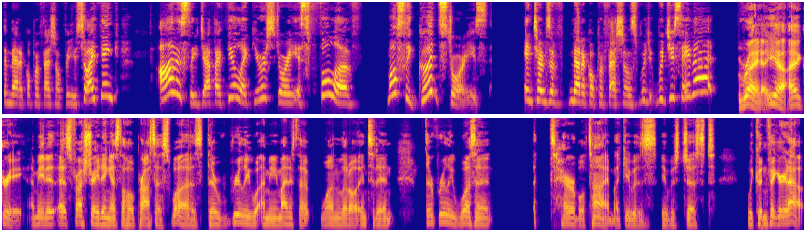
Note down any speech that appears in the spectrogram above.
the medical professional for you. So i think honestly jeff i feel like your story is full of mostly good stories in terms of medical professionals. Would would you say that? Right. Uh, yeah, I agree. I mean, as frustrating as the whole process was, there really, I mean, minus that one little incident, there really wasn't a terrible time. Like it was, it was just, we couldn't figure it out.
